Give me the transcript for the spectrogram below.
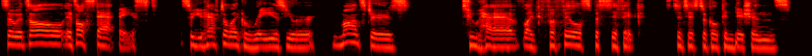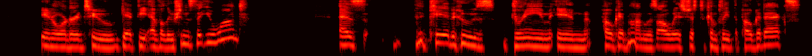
so it's all it's all stat based. So you have to like raise your monsters to have like fulfill specific statistical conditions in order to get the evolutions that you want. As the kid whose dream in Pokemon was always just to complete the Pokedex.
